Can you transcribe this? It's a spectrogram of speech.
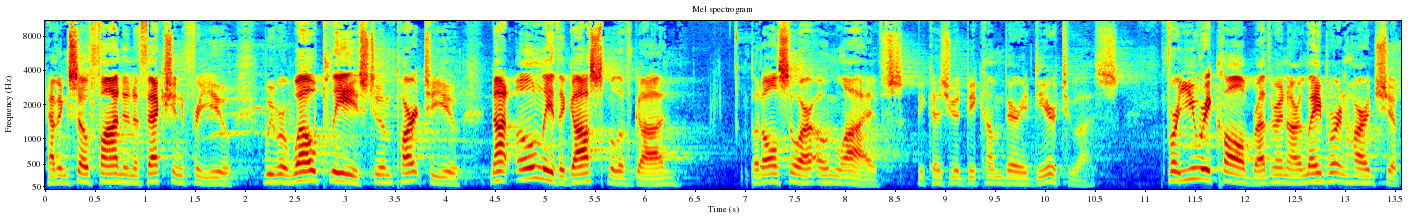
Having so fond an affection for you, we were well pleased to impart to you not only the gospel of God, but also our own lives, because you had become very dear to us. For you recall, brethren, our labor and hardship,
